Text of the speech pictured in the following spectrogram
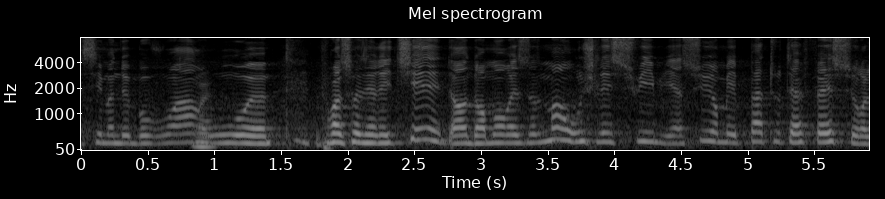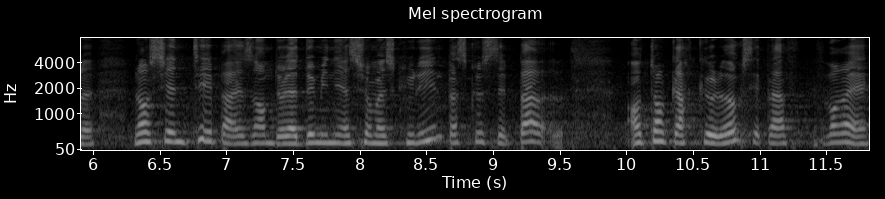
Simone de Beauvoir Ouais. ou Françoise Héritier dans, dans mon raisonnement, où je les suis bien sûr, mais pas tout à fait sur l'ancienneté, par exemple, de la domination masculine, parce que c'est pas. En tant qu'archéologue, c'est pas vrai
